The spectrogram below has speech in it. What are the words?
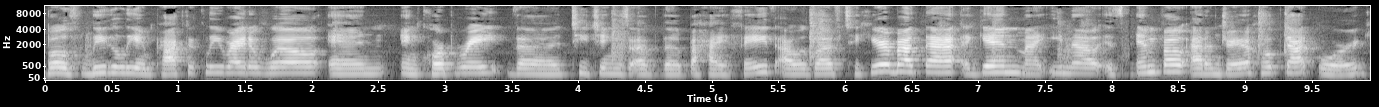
both legally and practically write a will and incorporate the teachings of the Baha'i faith, I would love to hear about that. Again, my email is info at andreahope.org.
